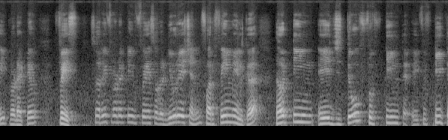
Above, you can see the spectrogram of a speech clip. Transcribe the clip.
reproductive phase so reproductive ஃபேஸோட டியூரேஷன் ஃபார் ஃபீமேலுக்கு thirteen age to fifteenth fifteenth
